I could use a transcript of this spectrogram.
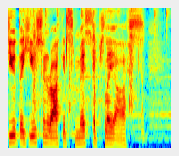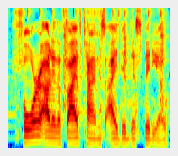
The Houston Rockets missed the playoffs four out of the five times I did this video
